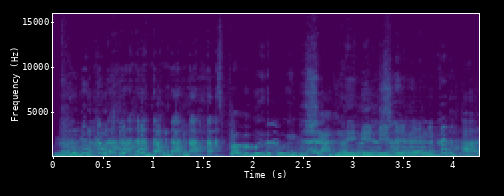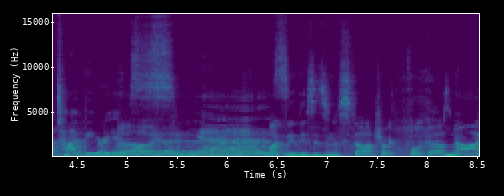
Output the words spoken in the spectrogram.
No? It's probably the William Shatner version. uh, Tiberius. Oh, yeah, yeah. Yes. Luckily, this isn't a Star Trek podcast. No,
